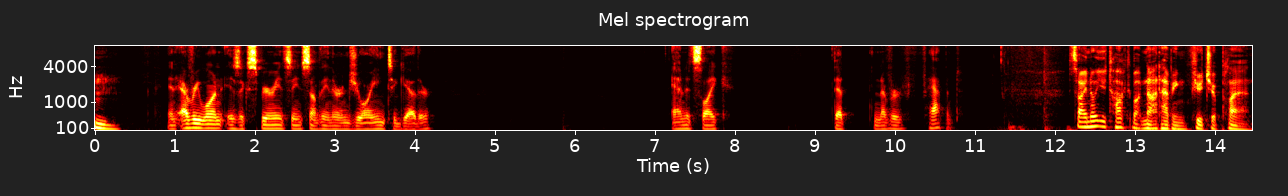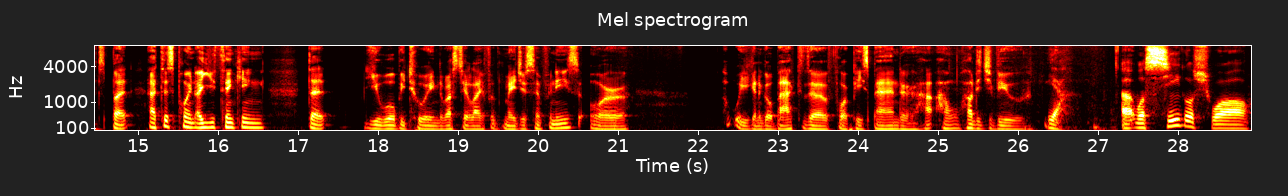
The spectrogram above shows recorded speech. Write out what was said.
Hmm. And everyone is experiencing something they're enjoying together. And it's like never happened. So I know you talked about not having future plans, but at this point, are you thinking that you will be touring the rest of your life with major symphonies, or were you going to go back to the four-piece band, or how how, how did you view? Yeah. Uh, well, Siegel Schwall,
